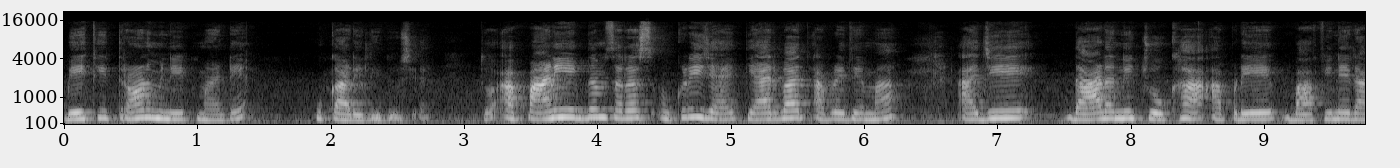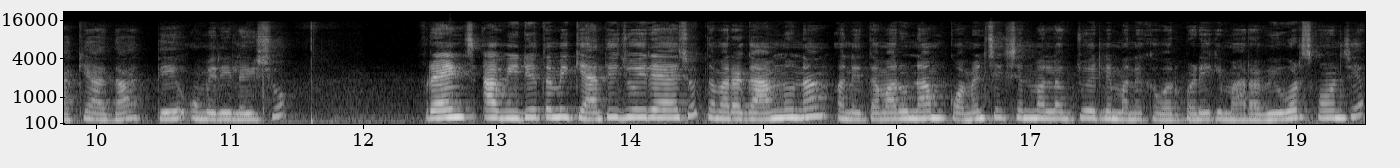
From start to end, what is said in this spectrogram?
બેથી ત્રણ મિનિટ માટે ઉકાળી લીધું છે. તો આ પાણી એકદમ સરસ ઉકળી જાય ત્યારબાદ આપણે તેમાં આજે દાળ અને ચોખા આપણે બાફીને રાખ્યા હતા તે ઉમેરી લઈશું. ફ્રેન્ડ્સ, આ વીડિયો તમે ક્યાંથી જોઈ રહ્યા છો? તમારા ગામનું નામ અને તમારું નામ કોમેન્ટ સેક્શનમાં લખજો એટલે મને ખબર પડે કે મારા વ્યૂવર્સ કોણ છે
